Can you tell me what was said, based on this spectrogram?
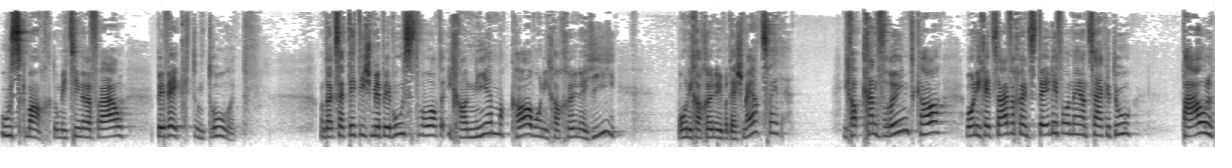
ausgemacht und mit seiner Frau bewegt und trauert. Und er hat gesagt, dort ist mir bewusst worden, ich habe niemanden gehabt, wo ich hin hin, wo ich über den Schmerz reden Ich habe keinen Freund gehabt, wo ich jetzt einfach das Telefon nehmen und sagen, du, Paul,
